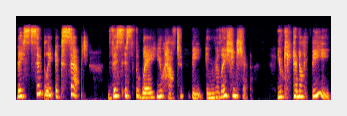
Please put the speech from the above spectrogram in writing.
they simply accept this is the way you have to be in relationship. You cannot be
